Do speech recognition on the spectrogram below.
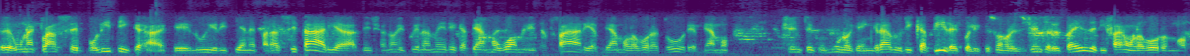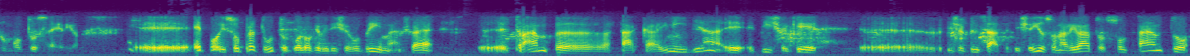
una classe politica che lui ritiene parassitaria, dice noi qui in America abbiamo uomini d'affari, abbiamo lavoratori, abbiamo gente comune che è in grado di capire quelle che sono le esigenze del paese e di fare un lavoro in modo molto serio. Eh, e poi soprattutto quello che vi dicevo prima, cioè eh, Trump eh, attacca i media e, e dice che, eh, dice, pensate, dice io sono arrivato soltanto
